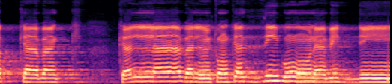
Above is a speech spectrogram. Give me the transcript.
ركبك. كلا بل تكذبون بالدين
